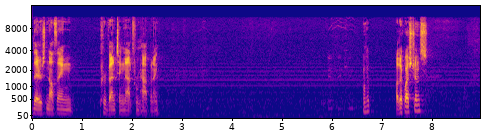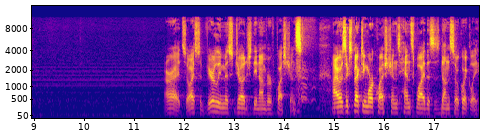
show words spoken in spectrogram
there's nothing preventing that from happening. Okay, you. Other questions? All right, so I severely misjudged the number of questions. I was expecting more questions, hence why this is done so quickly.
